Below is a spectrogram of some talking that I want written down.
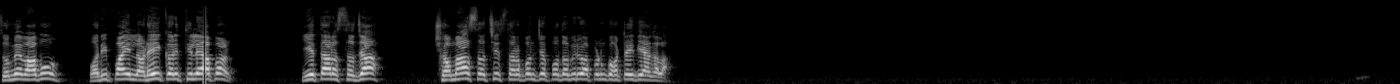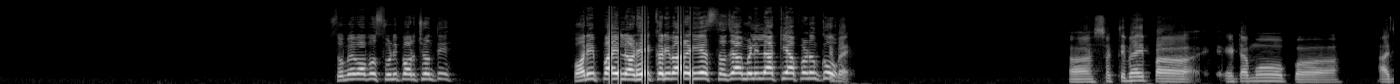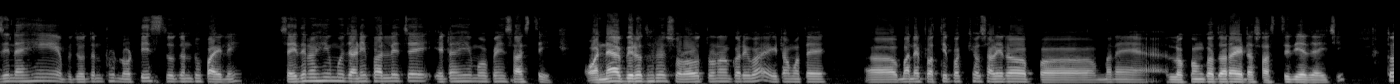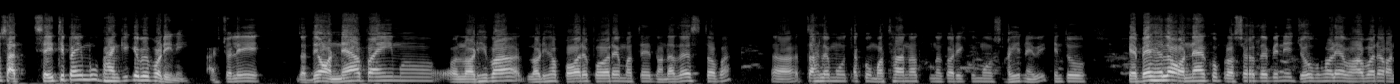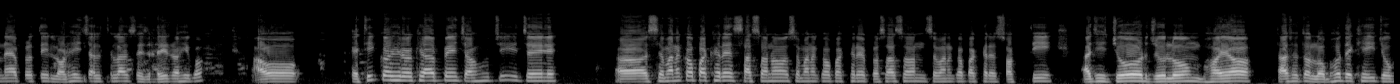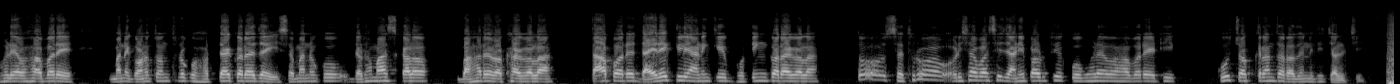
सोमे बाबू परिपाई लड़े करते आपण ये तार सजा छमास अच्छी सरपंच पदवी आपन को दिगला सोमे बाबू शुणी पार्टी परिपाई लड़े करिवार सजा मिलला कि आपन शक्ति भाई एटा मो ଆଜି ନାହିଁ ଯୋଉଦିନଠୁ ନୋଟିସ ଯୋଉଦିନଠୁ ପାଇଲି ସେଇଦିନ ହିଁ ମୁଁ ଜାଣିପାରିଲି ଯେ ଏଇଟା ହିଁ ମୋ ପାଇଁ ଶାସ୍ତି ଅନ୍ୟାୟ ବିରୋଧରେ ସ୍ୱରୋତ୍ତୋଳନ କରିବା ଏଇଟା ମତେ ମାନେ ପ୍ରତିପକ୍ଷଶାଳୀର ମାନେ ଲୋକଙ୍କ ଦ୍ଵାରା ଏଇଟା ଶାସ୍ତି ଦିଆଯାଇଛି ତ ସେଇଥିପାଇଁ ମୁଁ ଭାଙ୍ଗି କେବେ ପଡିନି ଆକ୍ଚୁଆଲି ଯଦି ଅନ୍ୟାୟ ପାଇଁ ମୁଁ ଲଢିବା ଲଢିବା ପରେ ପରେ ମତେ ଦଣ୍ଡାଦେଶ ଦବା ତାହେଲେ ମୁଁ ତାକୁ ମଥା ନ କରିକି ମୁଁ ସହି ନେବି କିନ୍ତୁ କେବେ ହେଲେ ଅନ୍ୟାୟକୁ ପ୍ରଶ୍ରୟ ଦେବେନି ଯୋଉ ଭଳିଆ ଭାବରେ ଅନ୍ୟାୟ ପ୍ରତି ଲଢେଇ ଚାଲିଥିଲା ସେ ଜାରି ରହିବ ଆଉ ଏତିକି କହି ରଖିବା ପାଇଁ ଚାହୁଁଛି ଯେ ସେମାନଙ୍କ ପାଖରେ ଶାସନ ସେମାନଙ୍କ ପାଖରେ ପ୍ରଶାସନ ସେମାନଙ୍କ ପାଖରେ ଶକ୍ତି ଆଜି ଜୋର ଜୁଲୁମ ଭୟ ତା ସହିତ ଲୋଭ ଦେଖେଇ ଯୋଉ ଭଳିଆ ଭାବରେ ମାନେ ଗଣତନ୍ତ୍ରକୁ ହତ୍ୟା କରାଯାଇ ସେମାନଙ୍କୁ ଦେଢ ମାସ କାଳ ବାହାରେ ରଖାଗଲା ତାପରେ ଡାଇରେକ୍ଟଲି ଆଣିକି ଭୋଟିଂ କରାଗଲା ତ ସେଥିରୁ ଓଡ଼ିଶାବାସୀ ଜାଣିପାରୁଥିବେ କୋଉ ଭଳିଆ ଭାବରେ ଏଠି କୁ ଚକ୍ରାନ୍ତ ରାଜନୀତି ଚାଲିଛି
